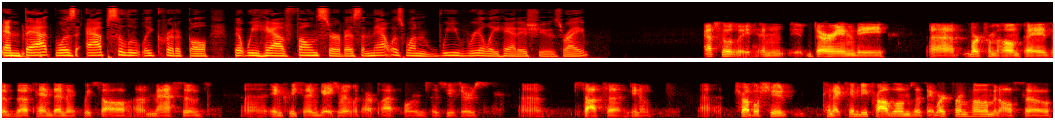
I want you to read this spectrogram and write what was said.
And that was absolutely critical that we have phone service. And that was when we really had issues, right? Absolutely. And during the uh, work from home phase of the pandemic, we saw a massive uh, increase in engagement with our platforms as users uh, sought to, you know, uh, troubleshoot connectivity problems as they work from home, and also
